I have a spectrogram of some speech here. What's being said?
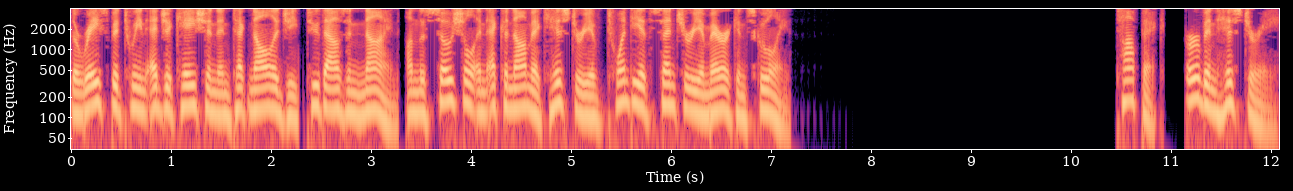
The Race Between Education and Technology 2009, on the social and economic history of 20th-century American schooling. Urban history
